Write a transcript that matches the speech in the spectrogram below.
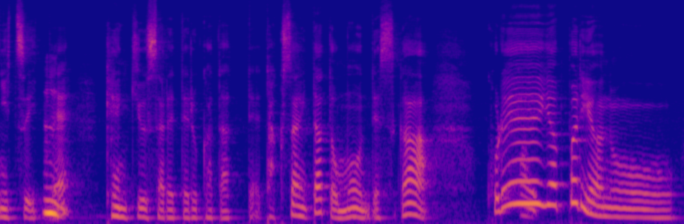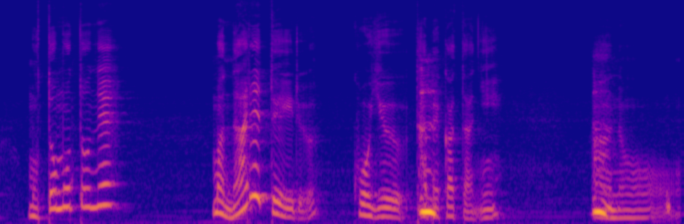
についうん、て研究されてる方ってたくさんいたと思うんですがこはい。れやっぱりあのもともとねまあ、慣れているこういう食べうん、方にあうん、の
